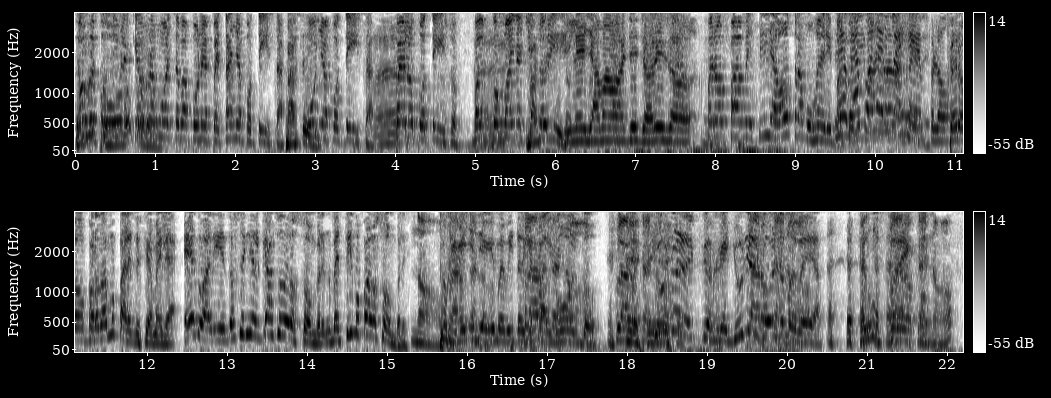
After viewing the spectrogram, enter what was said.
¿Cómo es posible que pero- una mujer se va a poner pestaña potiza, uña potiza, pelo potizo, va- con vaina chichorizo? Y le llamaban chichorizo. Pero para vestirle a otra mujer y para Le voy a poner un redes. ejemplo. Pero, pero dame un paréntesis, Amelia. Edward, y entonces en el caso de los hombres, ¿nos vestimos para los hombres? No, Porque claro que día no. que me evita de que Claro para el no. gordo. Claro que no. Junior, el- que Junior el Claro gordo me no. vea. Es un Claro fresco. que no.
